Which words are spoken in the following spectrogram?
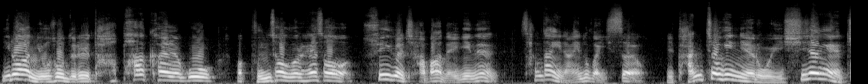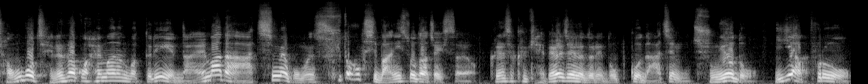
이러한 요소들을 다 파악하려고 막 분석을 해서 수익을 잡아내기는 상당히 난이도가 있어요. 이 단적인 예로 이 시장의 정보 재료라고 할 만한 것들이 날마다 아침에 보면 수도 없이 많이 쏟아져 있어요. 그래서 그 개별 재료들의 높고 낮음, 중요도 이게 앞으로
